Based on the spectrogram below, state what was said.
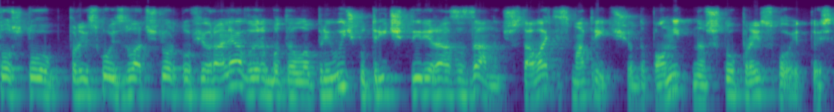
то, что происходит с 24 февраля, выработало привычку 3-4 раза за ночь вставать и смотреть еще дополнительно, что происходит. То есть,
